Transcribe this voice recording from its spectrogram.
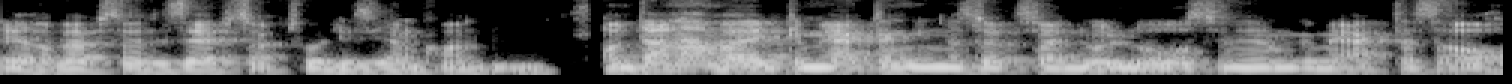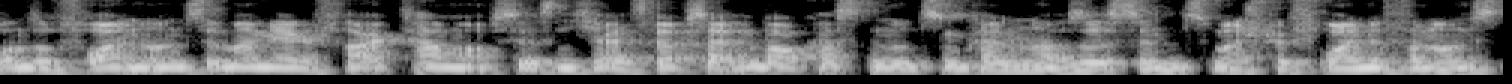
ihre Webseite selbst aktualisieren konnten. Und dann haben wir halt gemerkt, dann ging das Web 2.0 los und wir haben gemerkt, dass auch unsere Freunde uns immer mehr gefragt haben, ob sie das nicht als Webseitenbaukasten nutzen können. Also es sind zum Beispiel Freunde von uns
